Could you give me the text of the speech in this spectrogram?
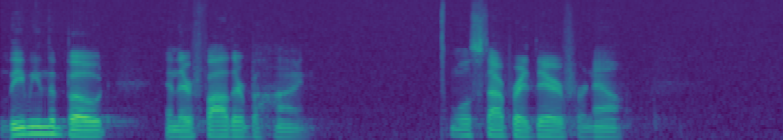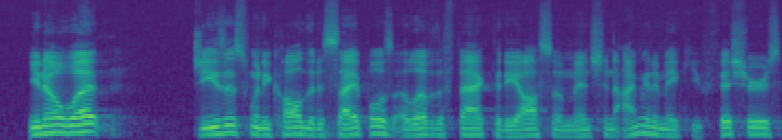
leaving the boat and their father behind. We'll stop right there for now. You know what? Jesus, when he called the disciples, I love the fact that he also mentioned, I'm going to make you fishers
